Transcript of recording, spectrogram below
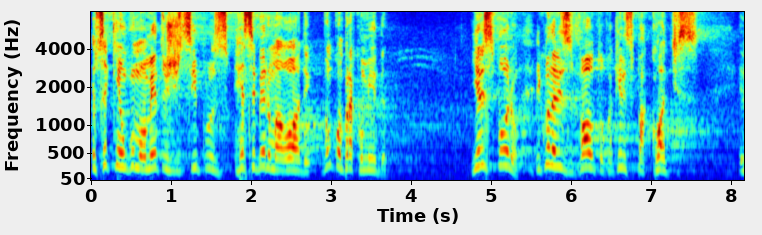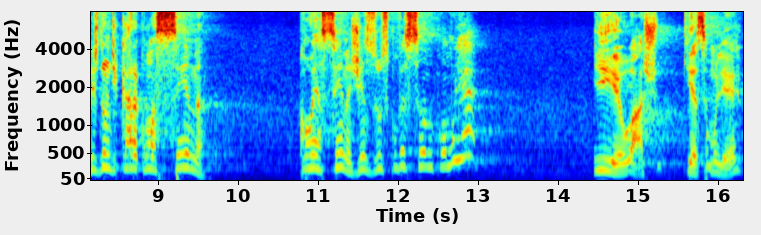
Eu sei que em algum momento os discípulos receberam uma ordem: vão comprar comida. E eles foram. E quando eles voltam com aqueles pacotes, eles dão de cara com uma cena. Qual é a cena? Jesus conversando com a mulher. E eu acho que essa mulher,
